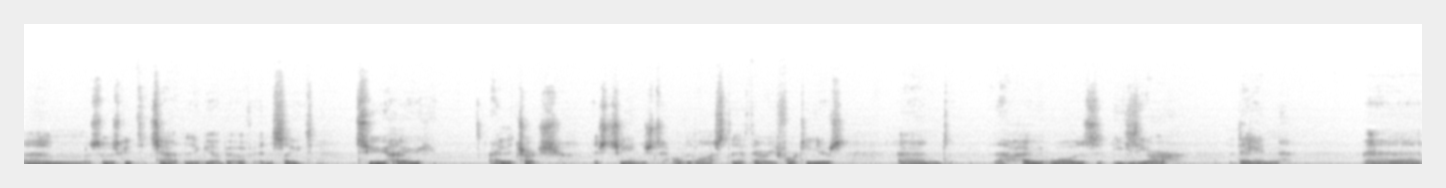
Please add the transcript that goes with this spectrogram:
Um, so it's good to chat and get a bit of insight to how how the church has changed over the last uh, 30, 40 years and how it was easier then, uh,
